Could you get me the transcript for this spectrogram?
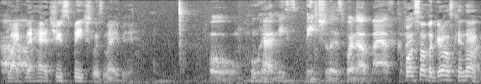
like Uh, that had you speechless, maybe. Oh, who had me speechless for the last? Well, so the girls can know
